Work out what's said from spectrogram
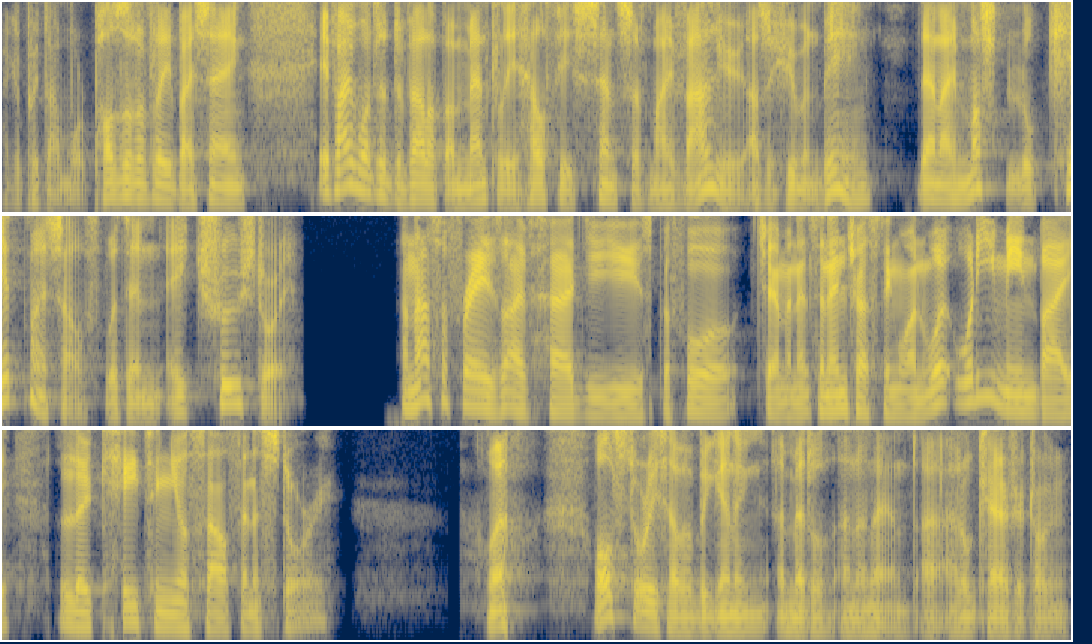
I could put that more positively by saying, if I want to develop a mentally healthy sense of my value as a human being, then I must locate myself within a true story. And that's a phrase I've heard you use before, Jim, and it's an interesting one. What, what do you mean by locating yourself in a story? Well, all stories have a beginning, a middle, and an end. I, I don't care if you're talking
